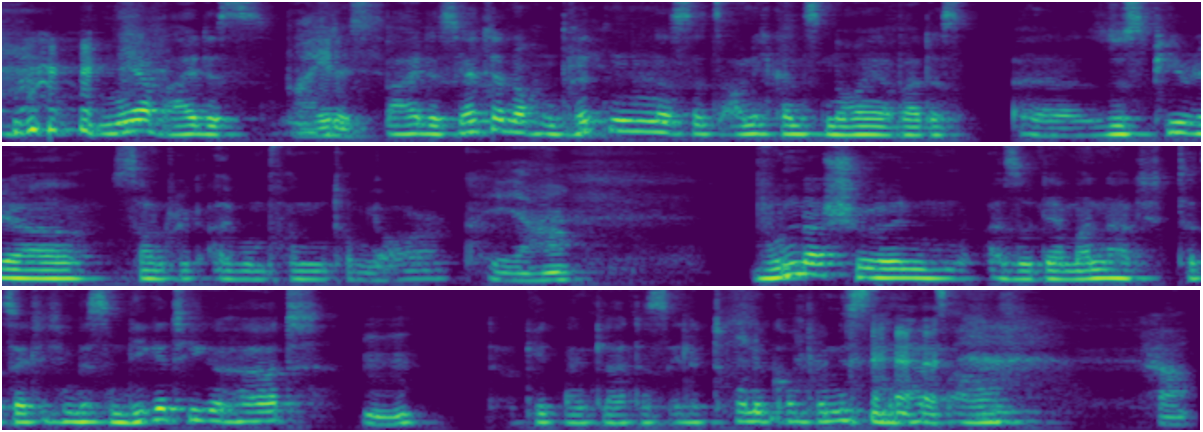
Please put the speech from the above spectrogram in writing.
Nee, ja, beides. Beides. Beides. Sie hat ja noch einen dritten, das ist jetzt auch nicht ganz neu, aber das äh, Suspiria Soundtrack-Album von Tom York. Ja. Wunderschön. Also der Mann hat tatsächlich ein bisschen Ligeti gehört. Mhm. Da geht mein kleines Elektronik-Komponistenherz auf. Ja.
